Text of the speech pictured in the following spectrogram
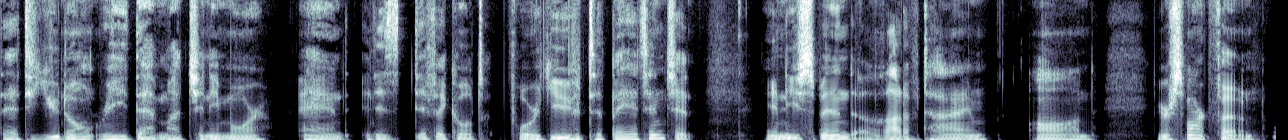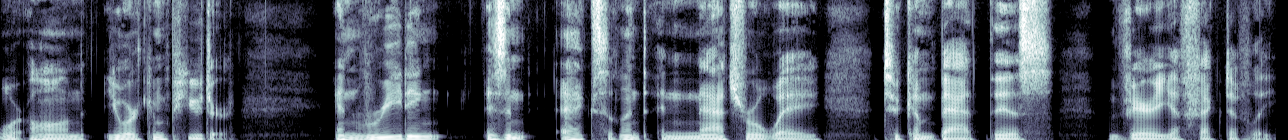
that you don't read that much anymore, and it is difficult for you to pay attention. And you spend a lot of time on your smartphone or on your computer. And reading is an excellent and natural way to combat this very effectively.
